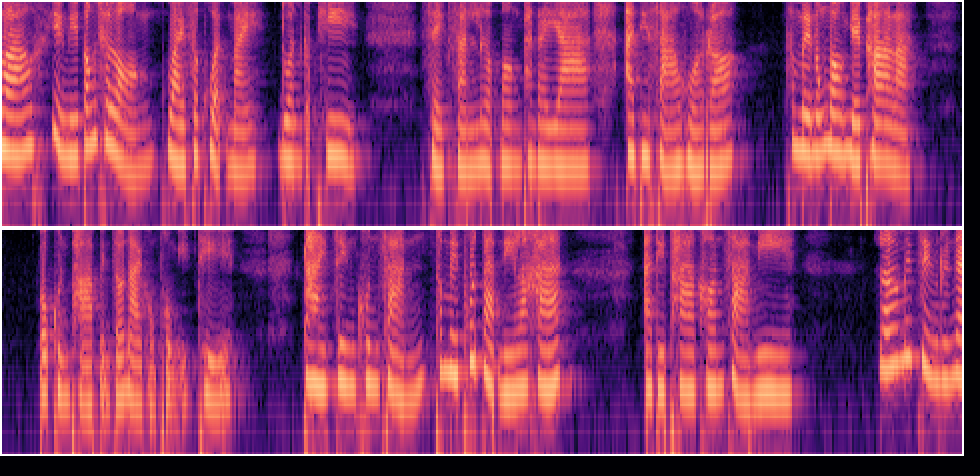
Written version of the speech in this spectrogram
ว้าว อย่างนี้ต้องฉลองไวน์สักขวดไหม ดวลกับพี่ เสกสรรเหลือบมองภรรยา อดิสาหัวเราะทำไมต้องมองยายพาล่ะ ก็คุณพาเป็นเจ้านายของผมอีกที ตายจริงคุณสันทำไมพูดแบบนี้ล่ะคะ อดิภาคอนสามี แล้วไม่จริงหรือไง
